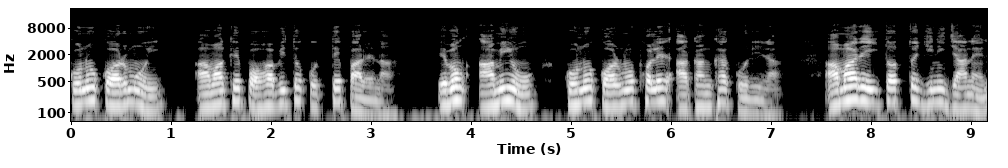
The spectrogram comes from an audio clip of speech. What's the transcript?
কোনো কর্মই আমাকে প্রভাবিত করতে পারে না এবং আমিও কোনো কর্মফলের আকাঙ্ক্ষা করি না। আমার এই তত্ত্ব যিনি জানেন,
